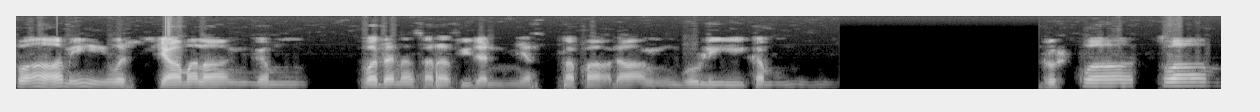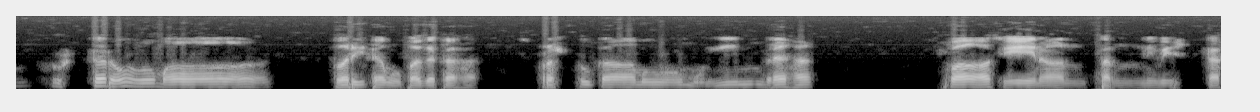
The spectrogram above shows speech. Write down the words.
त्वामेव श्यामलाङ्गम् वदनसरसिजन्यस्तपादाङ्गुलीकम् दृष्ट्वा त्वाम् हृष्टरोमा त्वरितमुपगतः स्प्रष्टुकामो मुनीन्द्रः श्वासेनान्तर्निविष्टः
